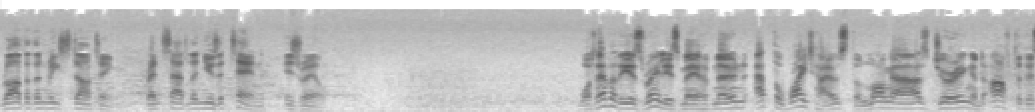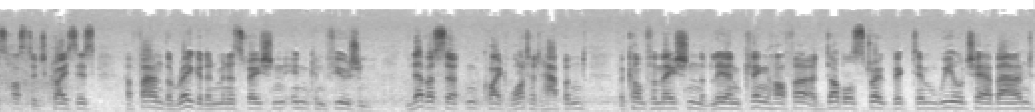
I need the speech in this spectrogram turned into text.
rather than restarting. Brent Sadler, News at 10, Israel. Whatever the Israelis may have known, at the White House, the long hours during and after this hostage crisis have found the Reagan administration in confusion. Never certain quite what had happened, the confirmation that Leon Klinghoffer, a double stroke victim, wheelchair bound,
